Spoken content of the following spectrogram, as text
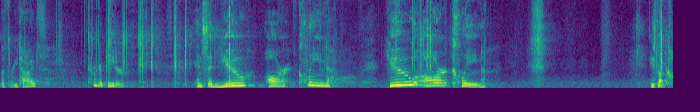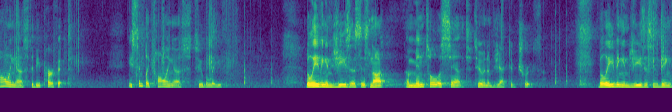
but three times, turned to Peter and said, You are clean. You are clean. He's not calling us to be perfect. He's simply calling us to believe. Believing in Jesus is not a mental assent to an objective truth. Believing in Jesus is being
